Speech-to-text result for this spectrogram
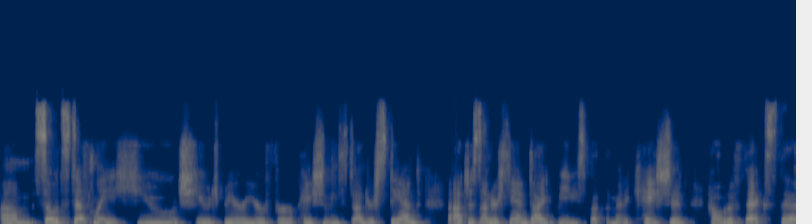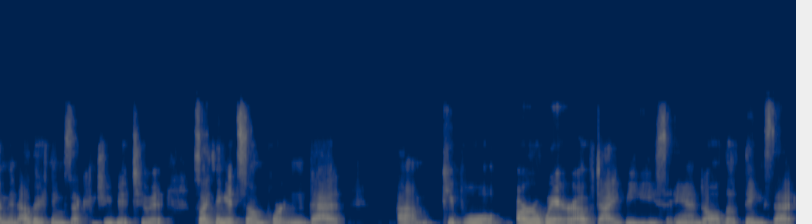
Um, so it's definitely a huge, huge barrier for patients to understand, not just understand diabetes, but the medication, how it affects them, and other things that contribute to it. So I think it's so important that um, people are aware of diabetes and all the things that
